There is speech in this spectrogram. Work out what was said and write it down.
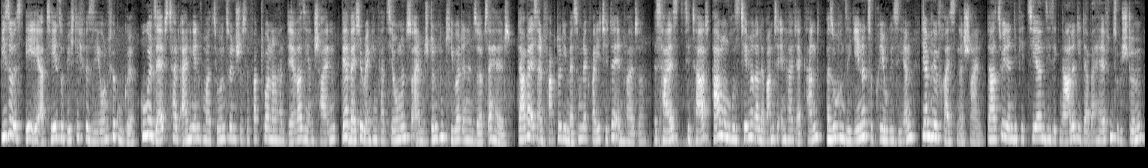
Wieso ist EEAT so wichtig für SEO und für Google? Google selbst teilt einige Informationen zu den Schlüsselfaktoren, anhand derer sie entscheiden, wer welche Rankingplatzierungen zu einem bestimmten Keyword in den SERPs erhält. Dabei ist ein Faktor die Messung der Qualität der Inhalte. Es heißt, Zitat, haben unsere Systeme relevante Inhalte erkannt, versuchen sie jene zu priorisieren, die am hilfreichsten erscheinen. Dazu identifizieren sie Signale, die dabei helfen zu bestimmen,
